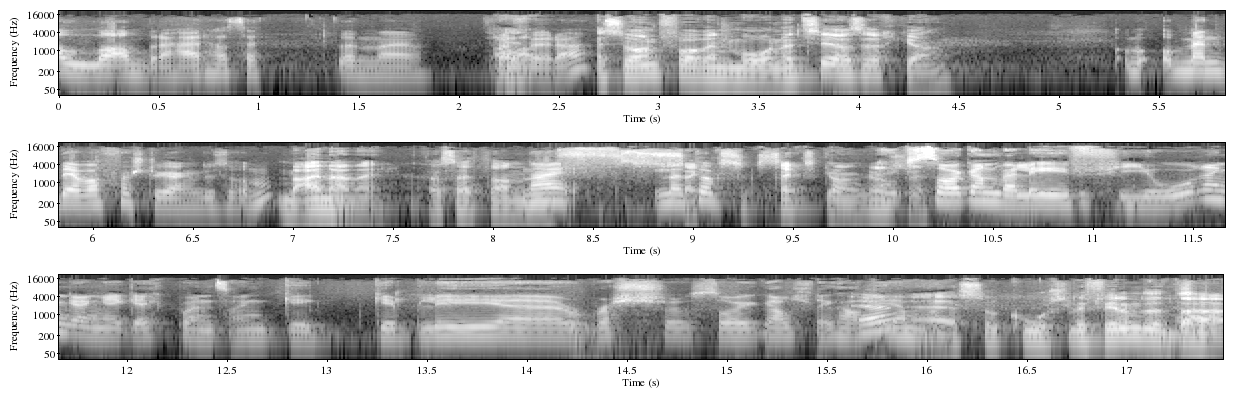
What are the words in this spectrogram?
alle andre her har sett denne fra Ja. før av. Jeg så den for en måned siden cirka. Men det var første gang du så den? Nei, nei, nei. Jeg har sett den Nei, seks, seks ganger, Jeg så den vel i fjor en gang jeg gikk på en sånn Ghibli-rush, og så alt jeg hadde Ja. Det hjemme. er så koselig film, dette her.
